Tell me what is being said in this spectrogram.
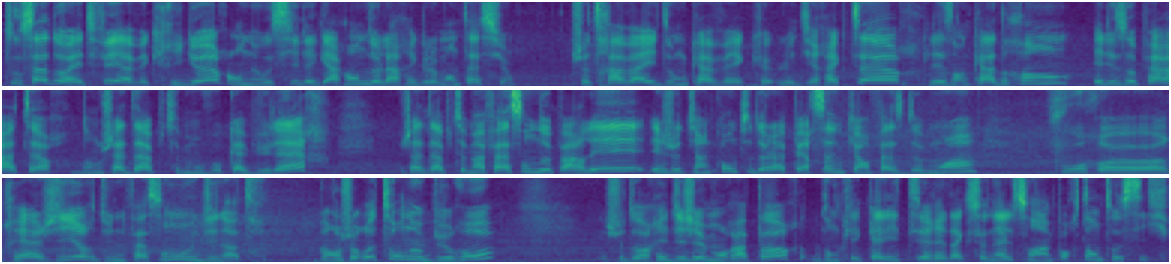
Tout ça doit être fait avec rigueur, on est aussi les garants de la réglementation. Je travaille donc avec le directeur, les encadrants et les opérateurs. Donc j'adapte mon vocabulaire J'adapte ma façon de parler et je tiens compte de la personne qui est en face de moi pour euh, réagir d'une façon ou d'une autre. Quand je retourne au bureau, je dois rédiger mon rapport, donc les qualités rédactionnelles sont importantes aussi.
